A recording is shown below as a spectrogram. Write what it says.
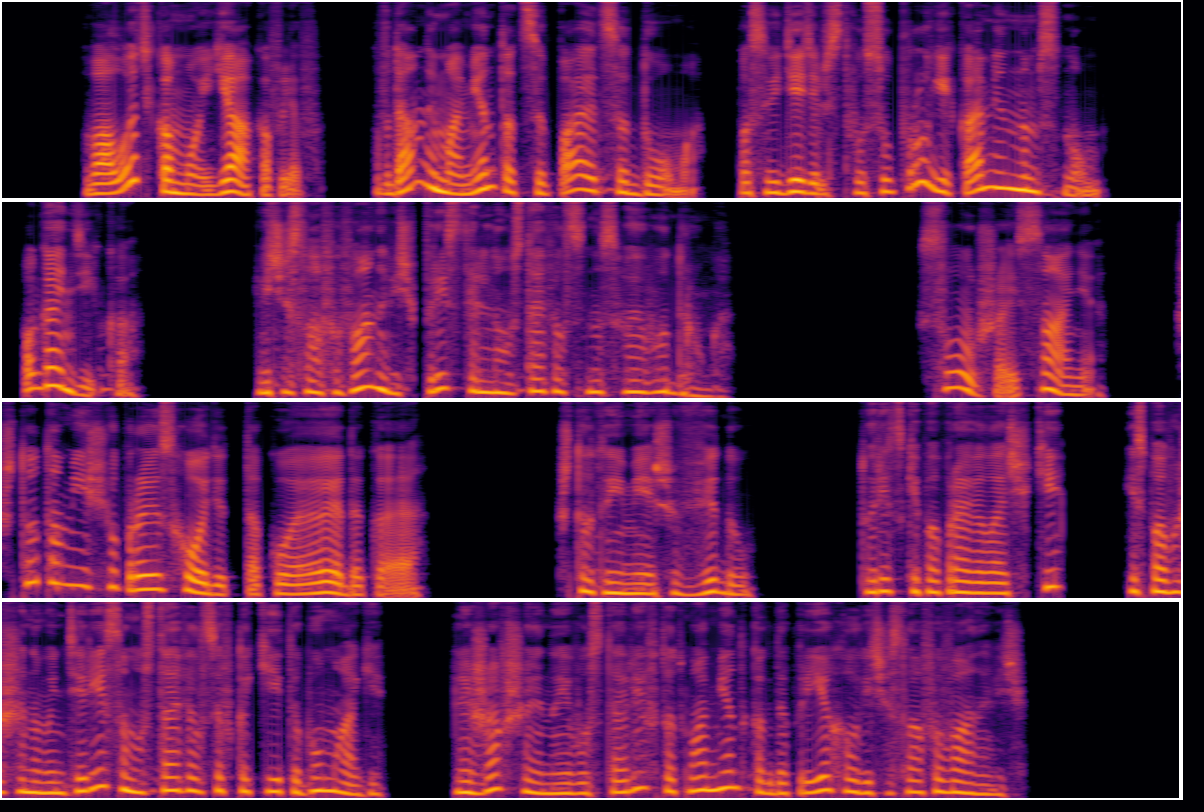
Володька мой, Яковлев, в данный момент отсыпается дома, по свидетельству супруги каменным сном. Погоди-ка. Вячеслав Иванович пристально уставился на своего друга. Слушай, Саня, что там еще происходит такое эдакое? Что ты имеешь в виду? Турецкий поправил очки и с повышенным интересом уставился в какие-то бумаги, лежавшие на его столе в тот момент, когда приехал Вячеслав Иванович.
